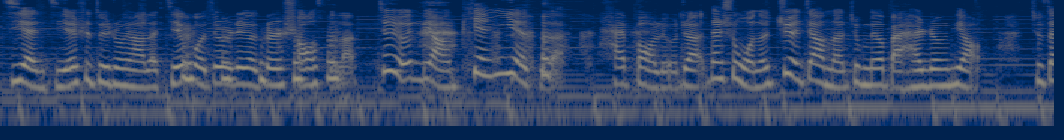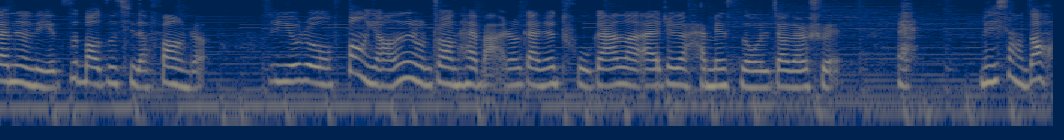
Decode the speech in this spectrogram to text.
简洁是最重要的，结果就是这个根烧死了，就有两片叶子还保留着，但是我呢倔强的就没有把它扔掉，就在那里自暴自弃的放着，就有种放羊的那种状态吧，然后感觉土干了，哎，这个还没死，我就浇点水，哎，没想到，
